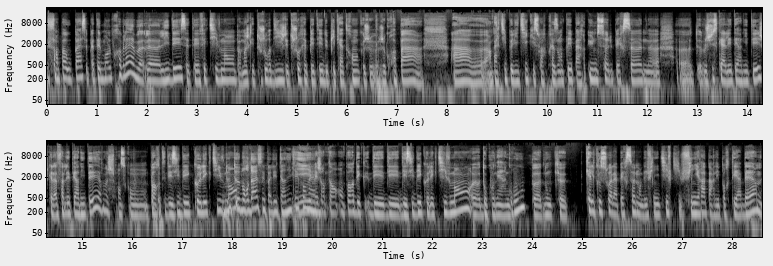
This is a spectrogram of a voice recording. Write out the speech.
sympa ou pas, c'est pas tellement le problème. L'idée, c'était effectivement, ben moi je l'ai toujours dit, je l'ai toujours répété depuis quatre ans que je ne crois pas à euh, un parti politique qui soit représenté par une seule personne euh, euh, jusqu'à l'éternité, jusqu'à la fin de l'éternité. Je pense qu'on porte des idées collectivement. De deux mandats, c'est pas l'éternité quand même. Mais j'entends, on porte des, des, des, des idées collectivement, donc on est un groupe, donc quelle que soit la personne en définitive qui finira par les porter à Berne,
